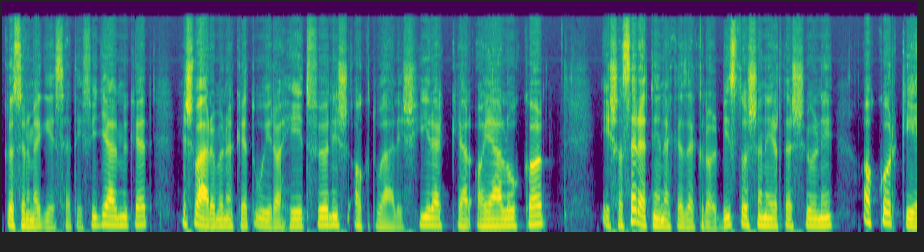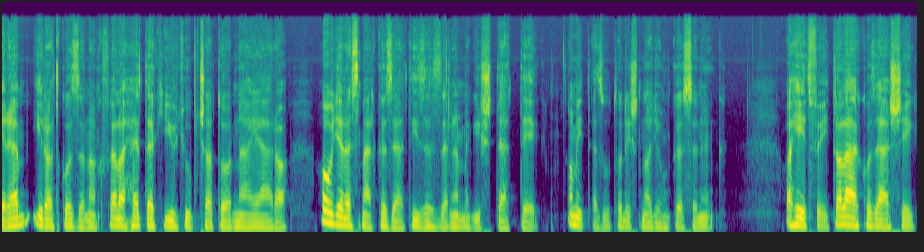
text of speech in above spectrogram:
Köszönöm egész heti figyelmüket, és várom Önöket újra hétfőn is aktuális hírekkel, ajánlókkal, és ha szeretnének ezekről biztosan értesülni, akkor kérem, iratkozzanak fel a hetek YouTube csatornájára, ahogyan ezt már közel tízezeren meg is tették, amit ezúton is nagyon köszönünk. A hétfői találkozásig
